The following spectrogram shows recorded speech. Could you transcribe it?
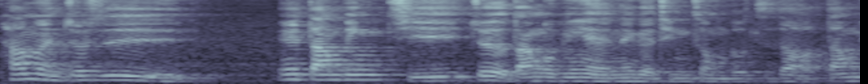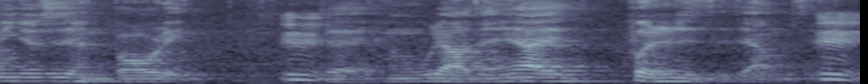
他们就是因为当兵，其实就有当过兵的那个听众都知道，当兵就是很 boring，嗯对，很无聊，等一下混日子这样子，嗯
